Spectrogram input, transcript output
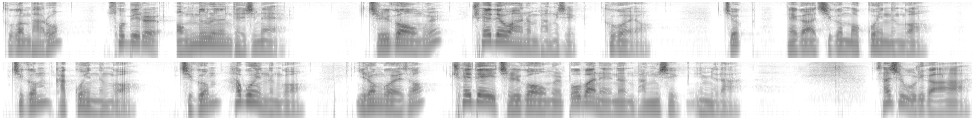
그건 바로 소비를 억누르는 대신에 즐거움을 최대화하는 방식, 그거예요. 즉, 내가 지금 먹고 있는 거, 지금 갖고 있는 거, 지금 하고 있는 거, 이런 거에서 최대의 즐거움을 뽑아내는 방식입니다. 사실 우리가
